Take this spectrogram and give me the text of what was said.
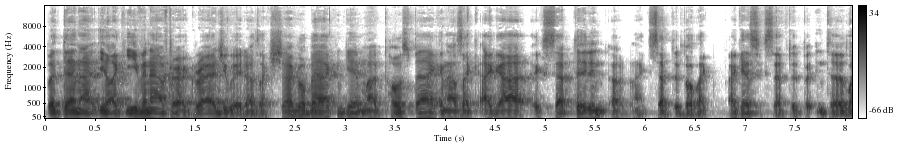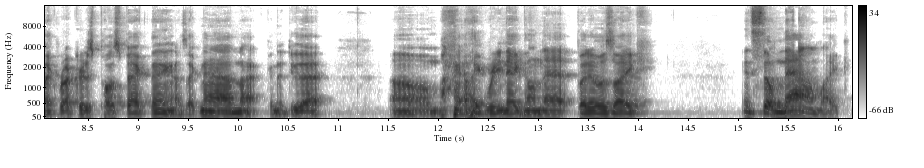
But then I, like, even after I graduated, I was like, should I go back and get my post-bacc? And I was like, I got accepted and uh, accepted, but like, I guess accepted, but into like Rutgers post-bacc thing. And I was like, nah, I'm not to do that. Um, I like reneged on that. But it was like, and still now I'm like,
